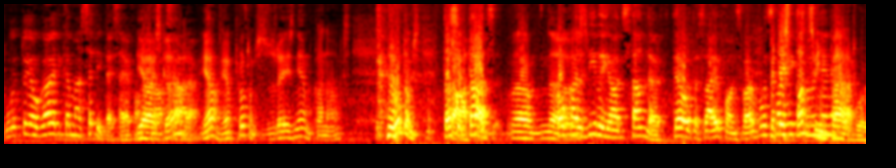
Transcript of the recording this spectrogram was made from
Tu, tu jau gaidi, kamēr septītais iPhone. Jā, es gaidu. Jā, jā, protams, es uzreiz ņemu, kā nāks. Protams, tas ir tāds. Uh, Kaut kāds divējādi standarti. Tev tas iPhone var būt. Bet svarīgs, es pats viņu pērku.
